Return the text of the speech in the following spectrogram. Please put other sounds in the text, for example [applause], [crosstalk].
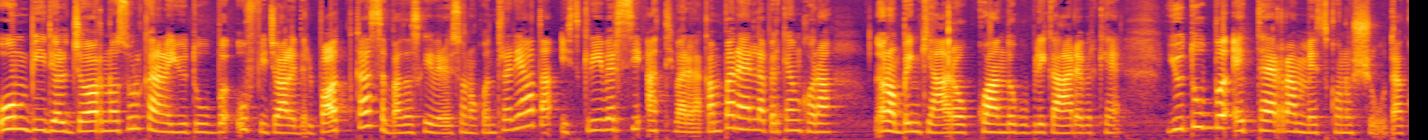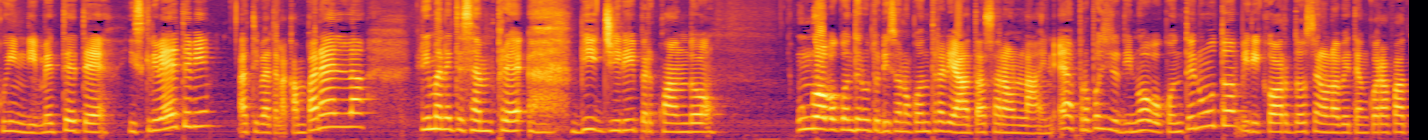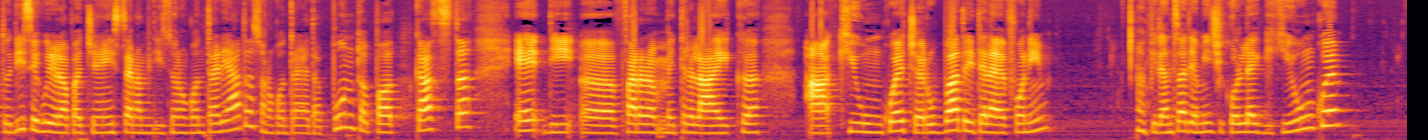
un video al giorno sul canale YouTube ufficiale del podcast. Basta scrivere sono contrariata, iscriversi, attivare la campanella perché ancora non ho ben chiaro quando pubblicare perché YouTube è terra a me sconosciuta. Quindi mettete iscrivetevi, attivate la campanella, rimanete sempre eh, vigili per quando un nuovo contenuto di Sono Contrariata sarà online. E a proposito di nuovo contenuto, vi ricordo, se non l'avete ancora fatto, di seguire la pagina Instagram di Sono Contrariata, sonocontrariata.podcast e di uh, far mettere like a chiunque, cioè rubate i telefoni a fidanzati, amici, colleghi, chiunque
